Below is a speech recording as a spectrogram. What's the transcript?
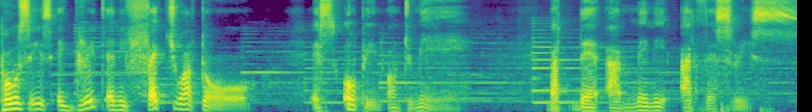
Paul says, A great and effectual door is open unto me, but there are many adversaries.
